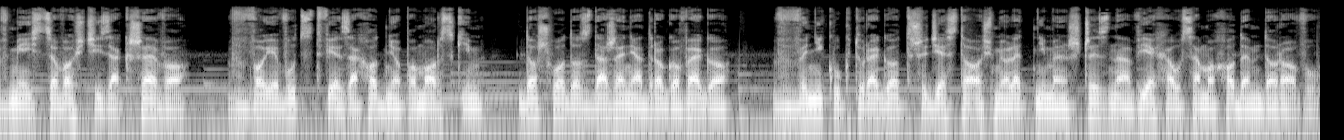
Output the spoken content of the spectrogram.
W miejscowości Zakrzewo, w województwie zachodniopomorskim, doszło do zdarzenia drogowego, w wyniku którego 38-letni mężczyzna wjechał samochodem do rowu.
